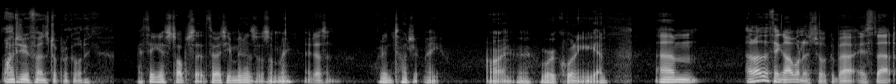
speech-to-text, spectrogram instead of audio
Why did your phone stop recording? I think it stops at 30 minutes or something. It doesn't. I didn't touch it, mate. All right, uh, we're recording again. Um, another thing I want to talk about is that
